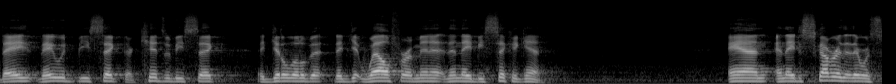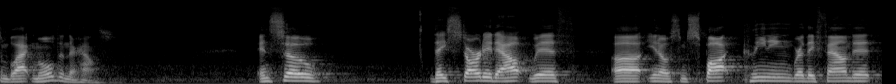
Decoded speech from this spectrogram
They, they would be sick, their kids would be sick, they'd get a little bit, they'd get well for a minute, and then they'd be sick again. And, and they discovered that there was some black mold in their house. And so they started out with, uh, you know, some spot cleaning where they found it,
